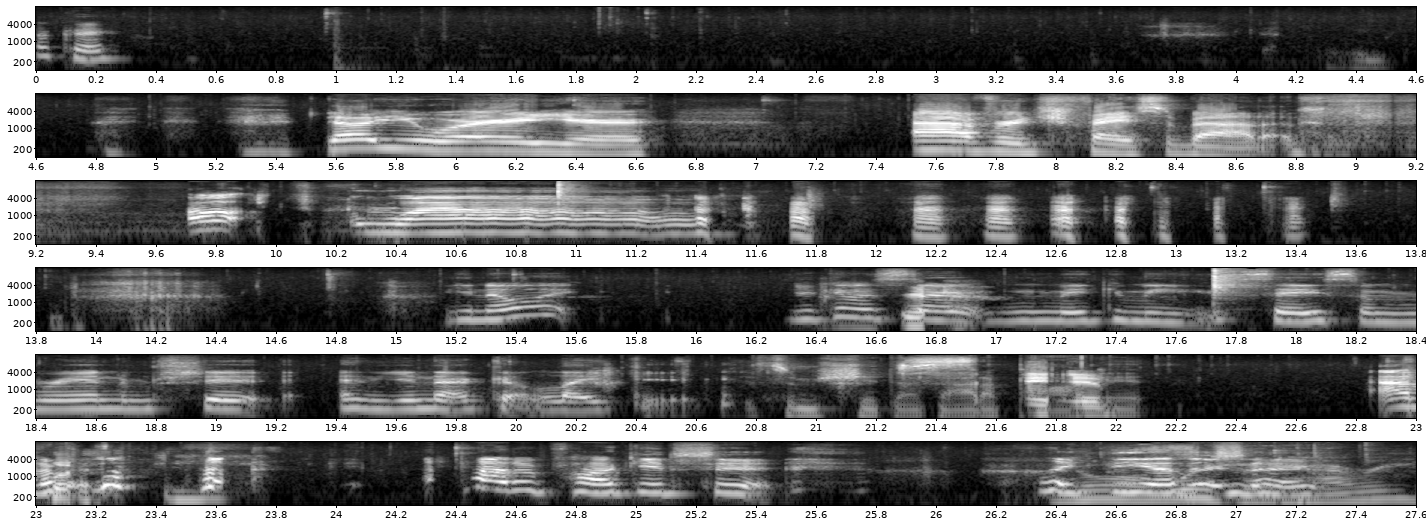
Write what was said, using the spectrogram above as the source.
okay. Don't you worry your average face about it. Oh wow. you know what? You're gonna start making me say some random shit, and you're not gonna like it. It's some shit that's out of pocket. Out of out of pocket shit, like You're the a other wizard, night. Harry.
